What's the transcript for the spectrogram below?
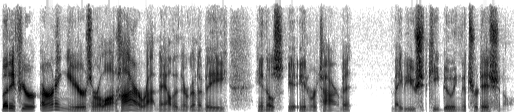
But if your earning years are a lot higher right now than they're going to be in those in retirement, maybe you should keep doing the traditional.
